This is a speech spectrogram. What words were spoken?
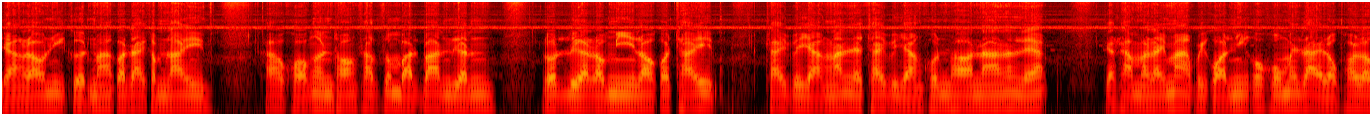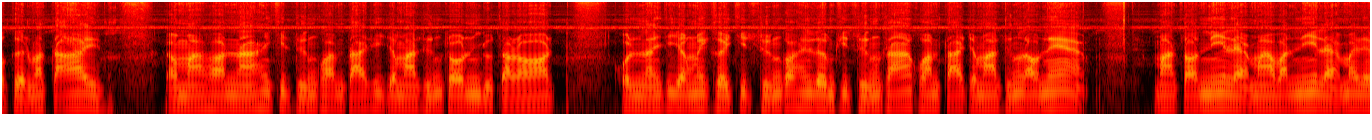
อย่างเรานี่เกิดมาก็ได้กำไร ข้าวของเงินทองทรัพย์สมบัติบ้านเรือนรถเรือเรามีเราก็ใช้ ใช้ไปอย่างนั้นแหละใช้ไปอย่างคนภาวนานั่นแหละจะทำอะไรมากไปกว่านี้ก็คงไม่ได้หรอกเพราะเราเกิดมาตาย เรามาภาวนาให้คิดถึงความตายที่จะมาถึงตนอยู่ตลอด คนไหนที่ยังไม่เคยคิดถึงก็ให้เริ่มคิดถึงซะความตายจะมาถึงเราแน่ มาตอนนี้แหละมาวันนี้แหละไม่ได้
